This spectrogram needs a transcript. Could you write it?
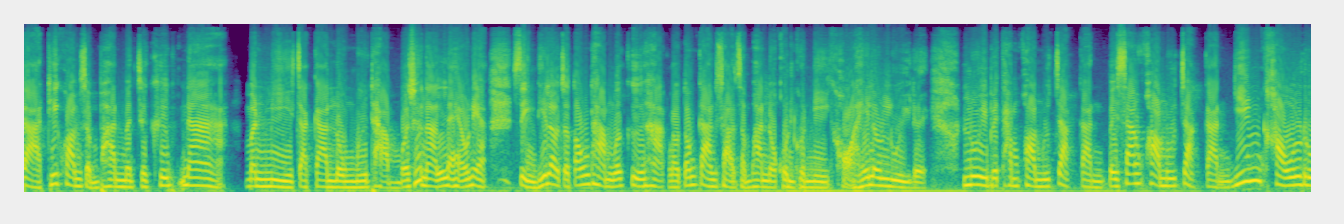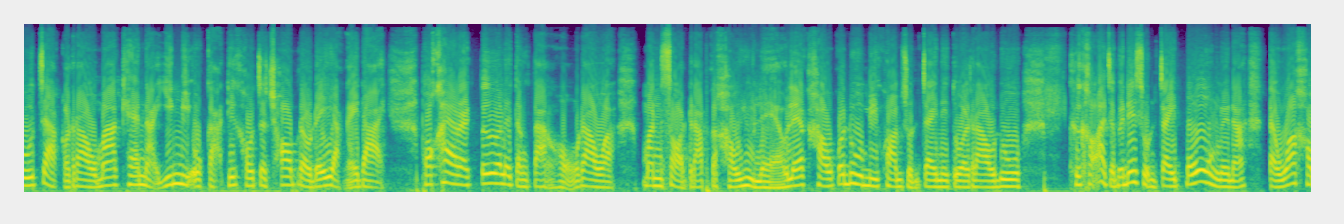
กาสที่ความสัมพันธ์มันจะคืบหน้า มันมีจากการลงมือทำเพราะฉะนั้นแล้วเนี่ยสิ่งที่เราจะต้องทำก็คือหากเราต้องการสารสัมพันธ์กับคนคนนี้ขอให้เราลุยเลย ลุยไปทำความรู้จักกัน ไปสร้างความรู้จักกัน ยิ่งเขารู้จักเรามากแค่ไหน ยิ่งมีโอกาสที่เขาจะชอบเราได้อย่างง่ายดายเพราะคาแรคเตอร์อะไรต่างๆ ของเราอะมันสอดรับกับเขาอยู่แล้ว และเขาก็ดูมีความสนใจในตัวเราดู คือเขาอาจจะไม่ได้สนใจโป้งเลยนะ แต่ว่าเขา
